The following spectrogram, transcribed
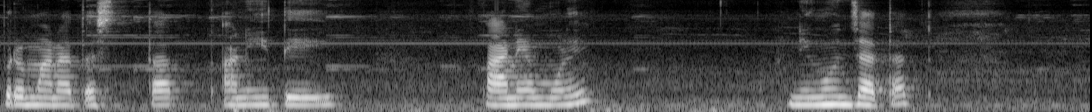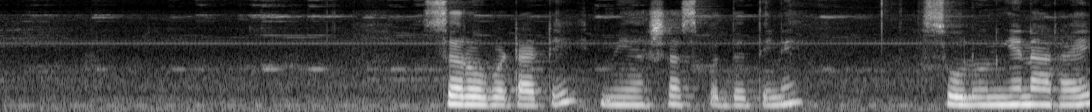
प्रमाणात असतात आणि ते पाण्यामुळे निघून जातात. सर्व बटाटे मी अशाच पद्धतीने सोलून घेणार आहे.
